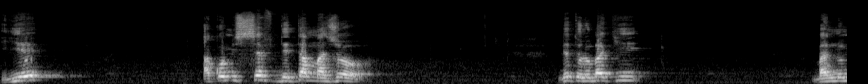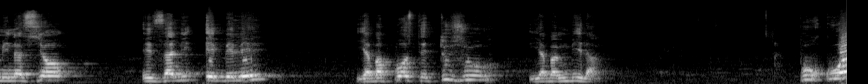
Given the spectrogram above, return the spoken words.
ye akomi chef d'état major nde tolobaki banomination ezali ebele ya baposte toujours ya bambila pourquoi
